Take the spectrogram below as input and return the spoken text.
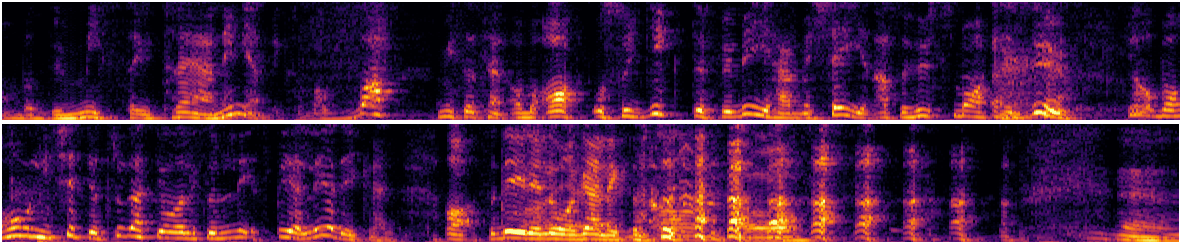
De bara, du missar ju träningen liksom. Bara, Va? Missade träningen? Bara, ja. Och så gick du förbi här med tjejen, alltså hur smart är du? Jag bara, holy shit, jag trodde att jag var liksom le- spelledig ikväll. Ja, så det är det låga liksom. Ja. Eh,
